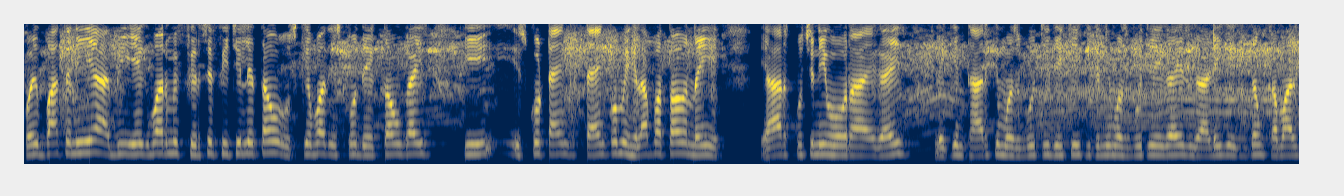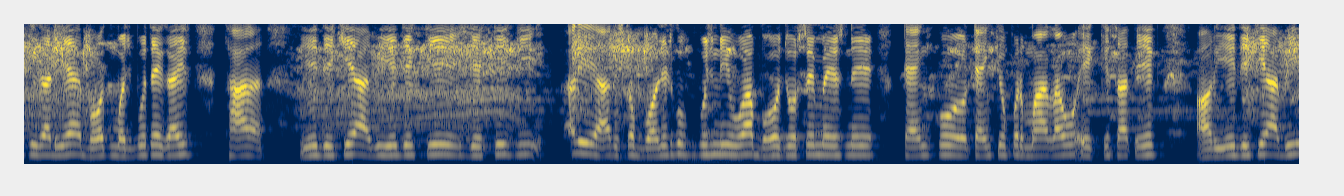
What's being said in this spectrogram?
कोई बात नहीं है। अभी एक बार मैं फिर से फीचे लेता हूँ, उसके बाद इसको देखता हूँ गाइज़ कि इसको टैंक टैंक को मैं हिला पाता हूँ नहीं। यार, कुछ नहीं हो रहा है गाइज़ लेकिन थार की मजबूती देखिए कितनी मजबूती है गाइज़ गाड़ी की एकदम कमाल की गाड़ी है, बहुत मज़बूत है गाइज़ थार, ये देखिए, अभी ये देखती देखती कि अरे यार, इसका बॉलेट को कुछ नहीं हुआ। बहुत ज़ोर से मैं इसने टैंक को, टैंक के ऊपर मार रहा हूँ, एक के साथ एक। और ये देखिए, अभी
